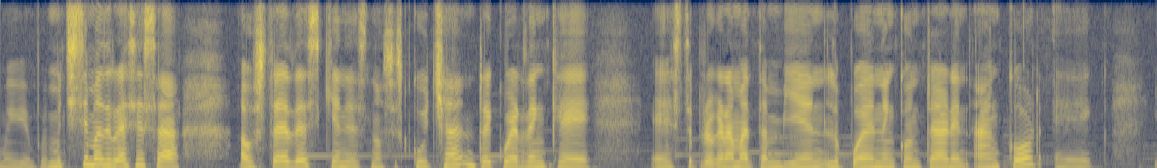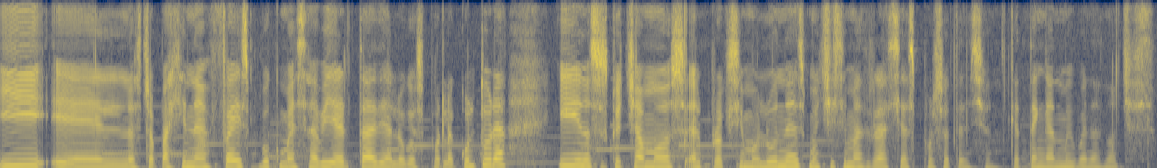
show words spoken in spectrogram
Muy bien, pues muchísimas gracias a, ustedes quienes nos escuchan. Recuerden que este programa también lo pueden encontrar en Anchor. Eh, y en nuestra página en Facebook, Mesa Abierta, Diálogos por la Cultura. Y nos escuchamos el próximo lunes. Muchísimas gracias por su atención. Que tengan muy buenas noches.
